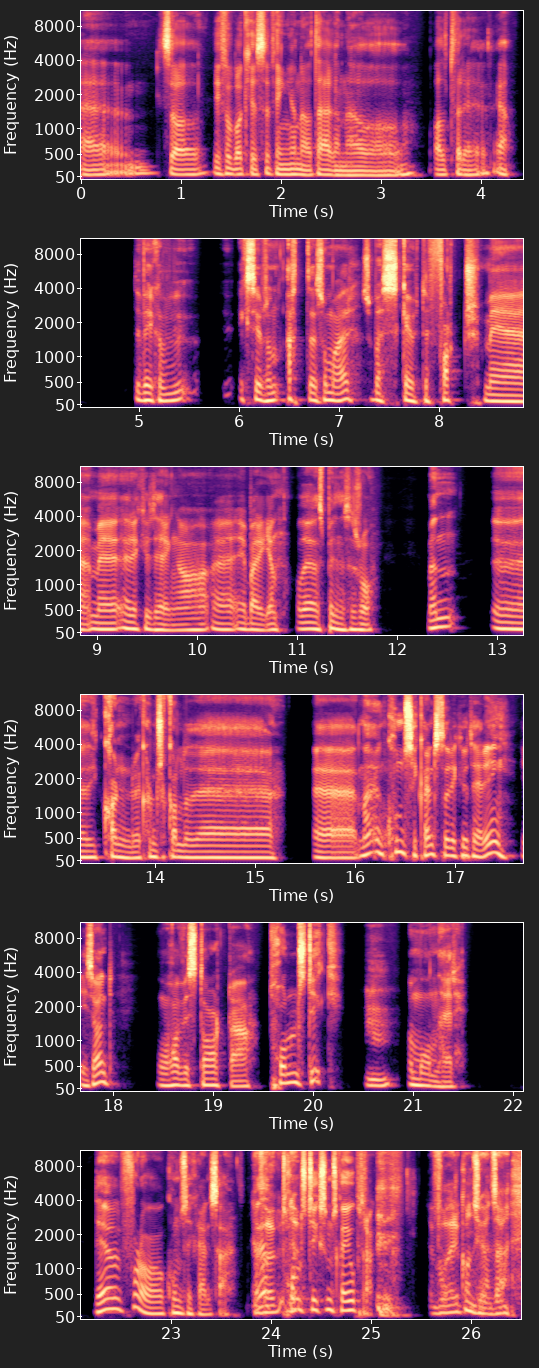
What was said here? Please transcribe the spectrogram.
Eh, så vi får bare krysse fingrene og tærne og alt for det. Ja. Det virker ekstremt sånn etter sommer, så bare skjøt det fart med, med rekrutteringa i Bergen. Og det er spennende å se. Men øh, kan vi kanskje kalle det øh, Nei, en konsekvens av rekruttering, ikke sant? Nå har vi starta tolv stykk Mm. måneden her. Det får da konsekvenser. Det er tolv stykker som skal i oppdrag. Det får konsekvenser.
